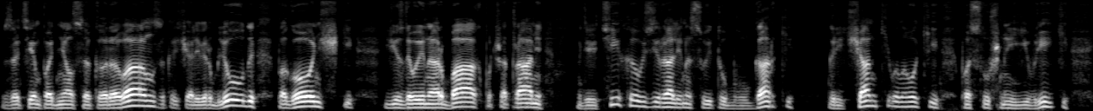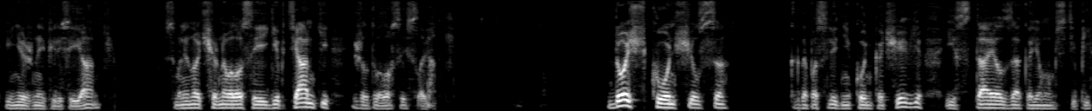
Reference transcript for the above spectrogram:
Затем поднялся караван, закричали верблюды, погонщики, ездовые на арбах под шатрами, где тихо взирали на суету булгарки, гречанки волооки, послушные еврейки и нежные пересиянки, смолено-черноволосые египтянки и желтоволосые славянки. Дождь кончился, когда последний конь кочевья и стаял за окоемом степи.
